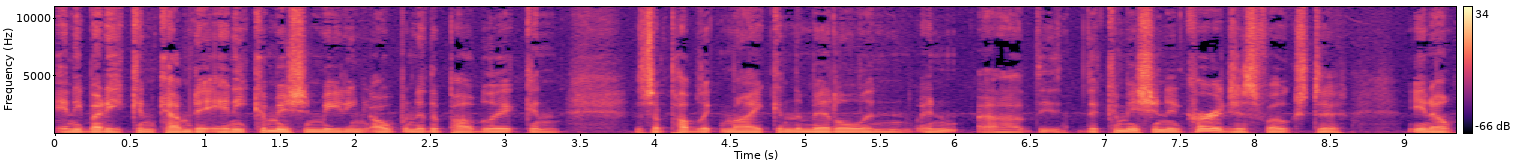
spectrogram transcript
anybody can come to any commission meeting, open to the public, and there's a public mic in the middle, and and uh, the the commission encourages folks to, you know.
